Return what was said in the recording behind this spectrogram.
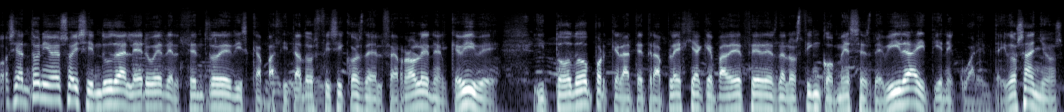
José Antonio es hoy sin duda el héroe del Centro de Discapacitados Físicos del Ferrol en el que vive. Y todo porque la tetraplegia que padece desde los cinco meses de vida y tiene 42 años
